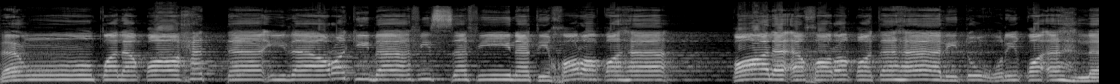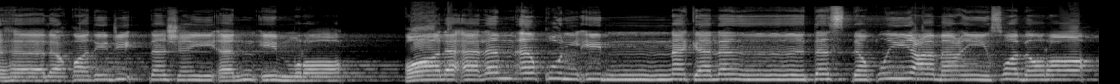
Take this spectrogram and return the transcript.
فانطلقا حتى إذا ركبا في السفينة خرقها. قال أخرقتها لتغرق أهلها لقد جئت شيئا إمرا. قال ألم أقل إنك لن تستطيع معي صبرا؟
